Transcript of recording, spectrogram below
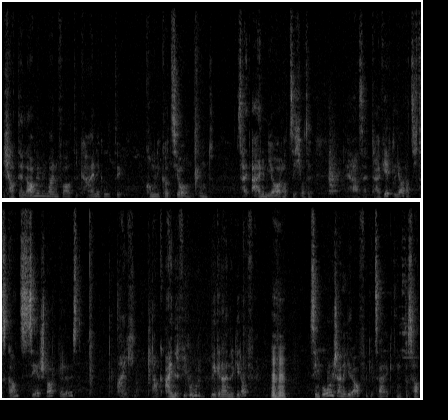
Ich hatte lange mit meinem Vater keine gute Kommunikation und seit einem Jahr hat sich, oder ja, seit drei Vierteljahr hat sich das ganz sehr stark gelöst. Eigentlich dank einer Figur, wegen einer Giraffe. Mhm. Symbolisch eine Giraffe gezeigt und das hat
